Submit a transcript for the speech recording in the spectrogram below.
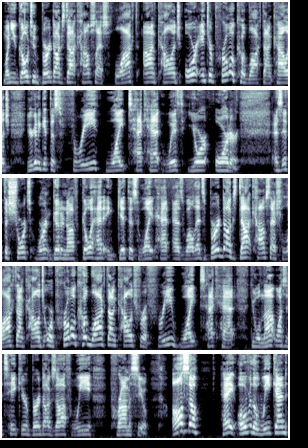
when you go to birddogs.com slash locked on college or enter promo code locked on college, you're going to get this free white tech hat with your order. As if the shorts weren't good enough, go ahead and get this white hat as well. That's birddogs.com slash locked on college or promo code locked on college for a free white tech hat. You will not want to take your bird dogs off. We promise you. MSU. Also, Hey, over the weekend,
